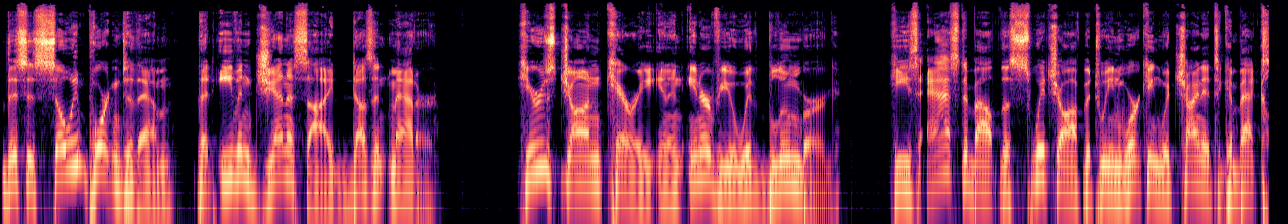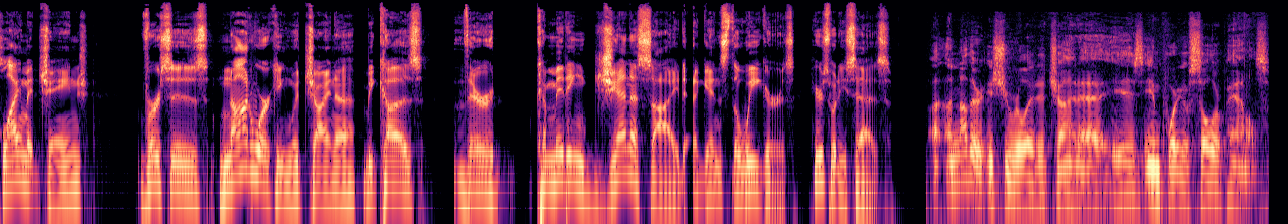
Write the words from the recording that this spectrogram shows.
this is so important to them that even genocide doesn't matter. Here's John Kerry in an interview with Bloomberg. He's asked about the switch off between working with China to combat climate change versus not working with China because they're committing genocide against the Uyghurs. Here's what he says. A- Another issue related to China is importing of solar panels,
